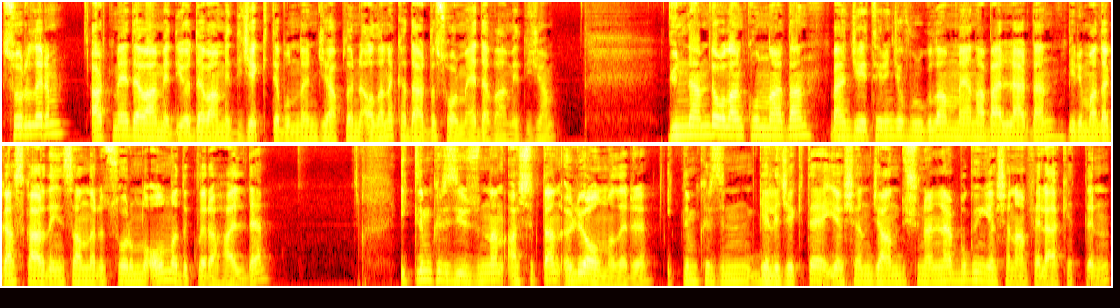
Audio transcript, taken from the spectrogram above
Sorularım artmaya devam ediyor, devam edecek de bunların cevaplarını alana kadar da sormaya devam edeceğim. Gündemde olan konulardan bence yeterince vurgulanmayan haberlerden biri Madagaskar'da insanların sorumlu olmadıkları halde iklim krizi yüzünden açlıktan ölüyor olmaları, iklim krizinin gelecekte yaşanacağını düşünenler bugün yaşanan felaketlerin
